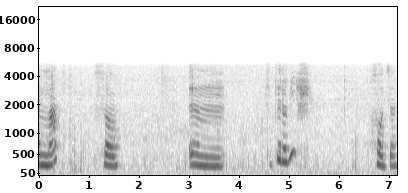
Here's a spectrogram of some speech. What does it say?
Emma? Co? Ym, co ty robisz? Chodzę.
